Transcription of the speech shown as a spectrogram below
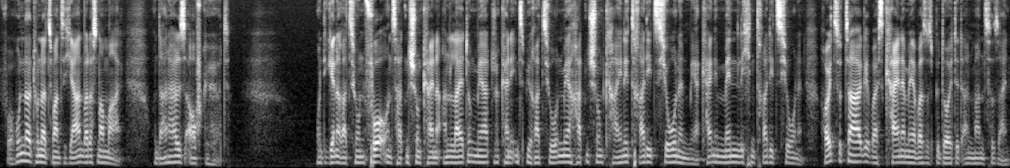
Vor 100, 120 Jahren war das normal. Und dann hat es aufgehört. Und die Generationen vor uns hatten schon keine Anleitung mehr, hatten schon keine Inspiration mehr, hatten schon keine Traditionen mehr, keine männlichen Traditionen. Heutzutage weiß keiner mehr, was es bedeutet, ein Mann zu sein.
